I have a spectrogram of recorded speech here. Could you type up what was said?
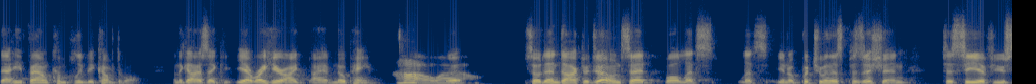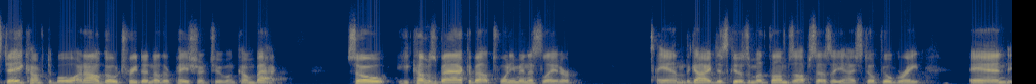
that he found completely comfortable. And the guy's like, yeah, right here, I, I have no pain. Oh, wow. So, so then Dr. Jones said, well, let's, let's, you know, put you in this position to see if you stay comfortable and I'll go treat another patient or two and come back. So he comes back about 20 minutes later and the guy just gives him a thumbs up, says, yeah, I still feel great. And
